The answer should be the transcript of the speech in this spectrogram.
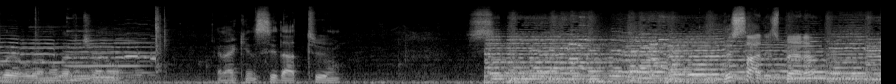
clearly on the left channel. And I can see that too. So- This side is better.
